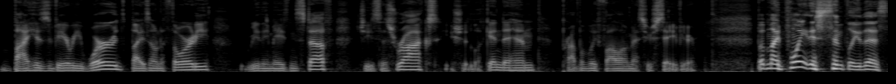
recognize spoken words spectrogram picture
by his very words by his own authority really amazing stuff. Jesus rocks. You should look into him. Probably follow him as your savior. But my point is simply this.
